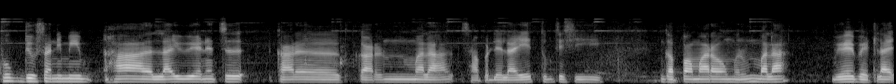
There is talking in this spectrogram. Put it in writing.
खूप दिवसांनी मी हा लाईव्ह येण्याचं कार कारण मला सापडलेलं आहे. तुमच्याशी गप्पा मारावं म्हणून मला वेळ भेटला आहे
